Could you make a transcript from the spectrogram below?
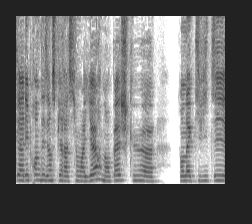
Tu es allé prendre des inspirations ailleurs, n'empêche que ton activité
